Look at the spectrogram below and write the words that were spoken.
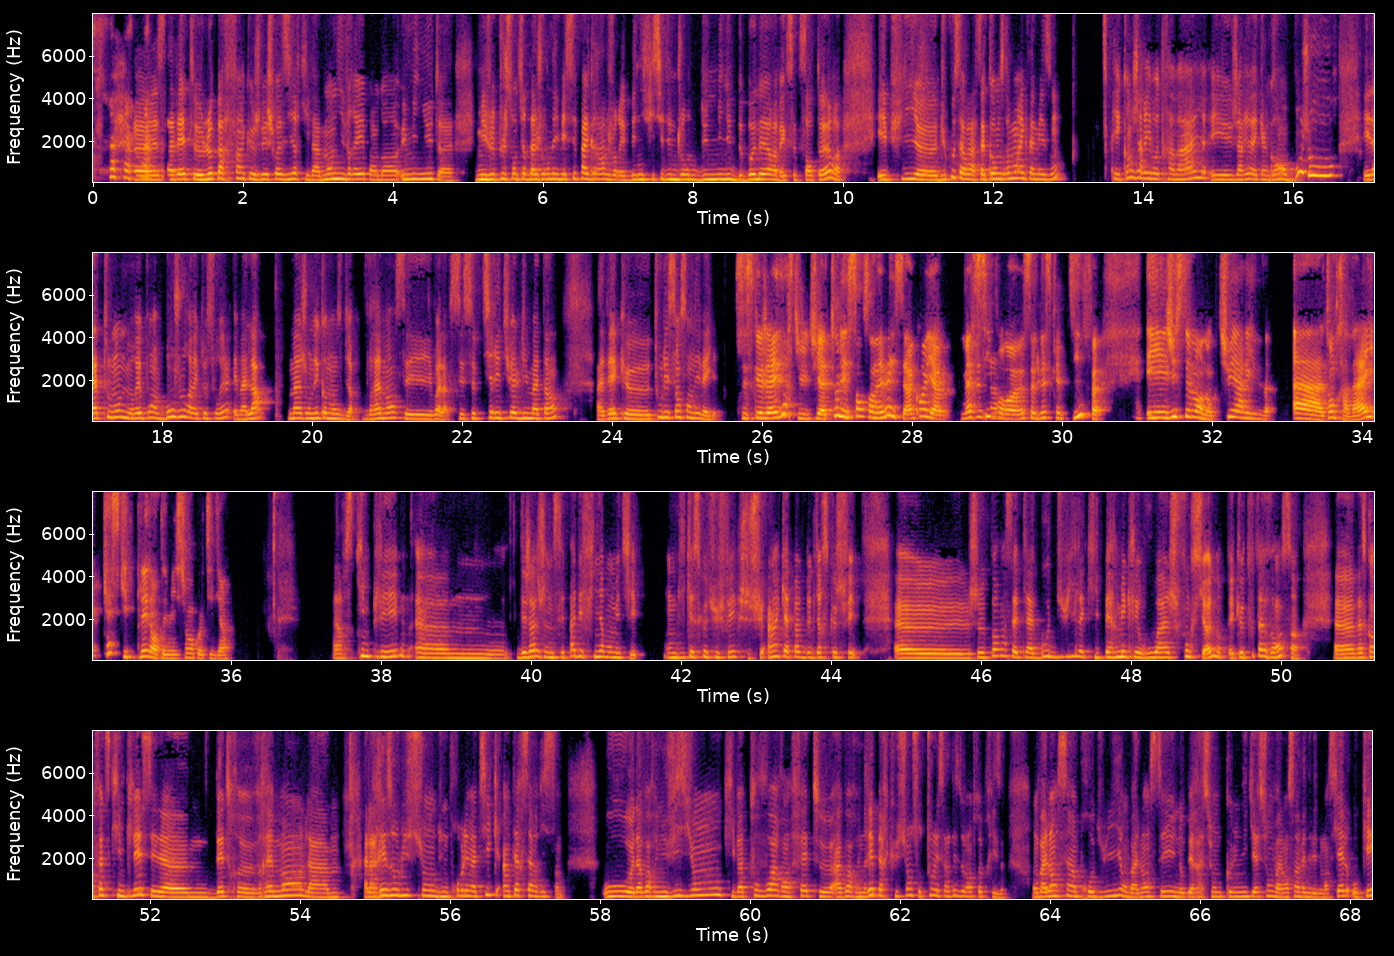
Euh, ça va être le parfum que je vais choisir qui va m'enivrer pendant une minute, euh, mais je vais plus le sentir de la journée. Mais c'est pas grave, j'aurais bénéficié d'une d'une minute de bonheur avec cette senteur. Et puis, euh, du coup, ça, voilà, ça commence vraiment avec la maison. Et quand j'arrive au travail et j'arrive avec un grand bonjour, et là tout le monde me répond un bonjour avec le sourire, et ben là ma journée commence bien. Vraiment, c'est voilà, c'est ce petit rituel du matin avec tous les sens en éveil. C'est ce que j'allais dire, tu, as tous les sens en éveil, c'est incroyable. Merci pour euh, ce descriptif. Et justement, donc tu arrives à ton travail. Qu'est-ce qui te plaît dans tes missions au quotidien? Alors, ce qui me plaît, euh, déjà, je ne sais pas définir mon métier. On me dit qu'est-ce que tu fais? Je suis incapable de dire ce que je fais. Euh, je pense être la goutte d'huile qui permet que les rouages fonctionnent et que tout avance. Euh, parce qu'en fait, ce qui me plaît, c'est euh, d'être vraiment à la résolution d'une problématique interservice ou euh, d'avoir une vision qui va pouvoir en fait euh, avoir une répercussion sur tous les services de l'entreprise. On va lancer un produit, on va lancer une opération de communication, on va lancer un événementiel, ok,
